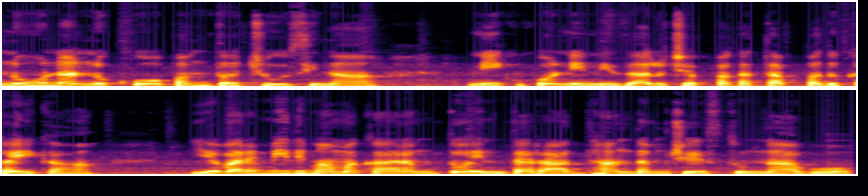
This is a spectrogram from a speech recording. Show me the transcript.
నువ్వు నన్ను కోపంతో చూసినా నీకు కొన్ని నిజాలు చెప్పక తప్పదు కైక. ఎవరి మీది మమకారంతో ఇంత రాద్ధాంతం చేస్తున్నావో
